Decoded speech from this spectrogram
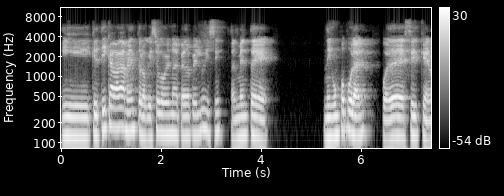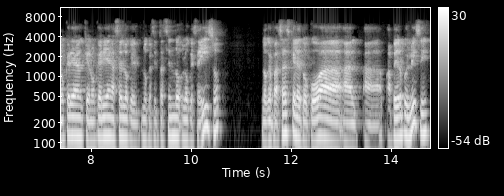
y critica vagamente lo que hizo el gobierno de Pedro Pierluisi. Realmente ningún popular puede decir que no querían, que no querían hacer lo que, lo que se está haciendo, lo que se hizo. Lo que pasa es que le tocó a, a, a Pedro Puglisi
